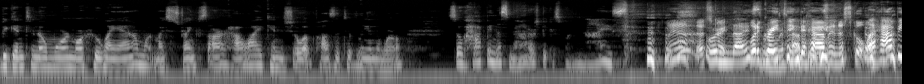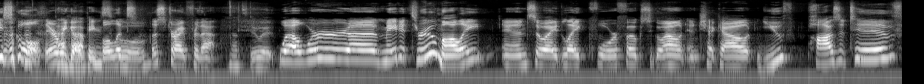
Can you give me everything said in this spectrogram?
begin to know more and more who I am, what my strengths are, how I can show up positively in the world. So happiness matters because we're nice. Yeah, that's great. nice what a great thing to have in a school. A happy school. There we A go, people. school. Let's let's strive for that. Let's do it. Well, we're uh, made it through, Molly, and so I'd like for folks to go out and check out Youth Positive,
